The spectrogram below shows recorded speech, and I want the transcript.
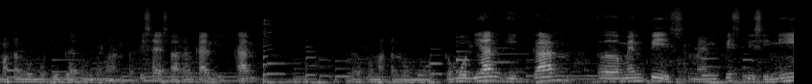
makan lumut juga teman-teman. Tapi saya sarankan ikan uh, pemakan lumut. Kemudian ikan uh, menpis menpis di sini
